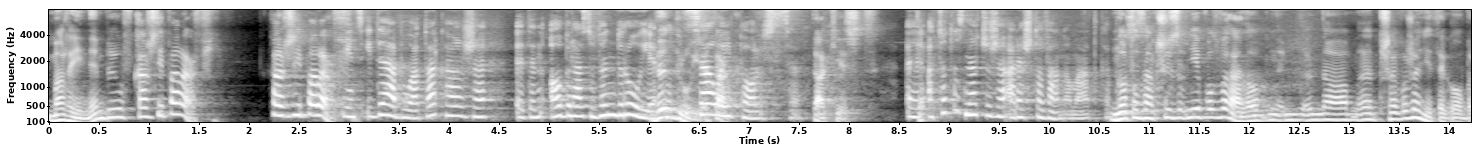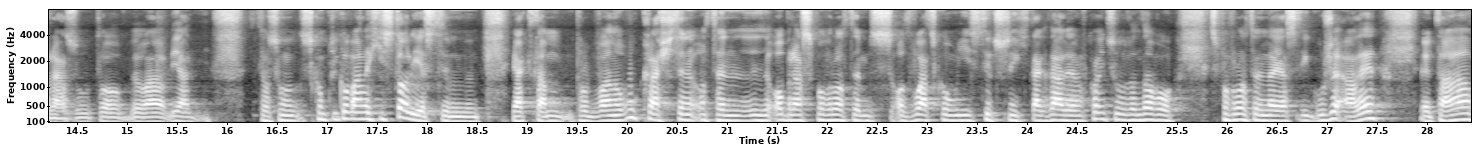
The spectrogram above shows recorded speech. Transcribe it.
maryjnym był w każdej parafii. Każdej parafii. Więc idea była taka, że ten obraz wędruje, wędruje w całej tak. Polsce. Tak jest. To... A co to znaczy, że aresztowano matkę? No to znaczy, że nie pozwalano na przewożenie tego obrazu. To była, ja, to są skomplikowane historie z tym, jak tam próbowano ukraść ten, ten obraz z powrotem z, od władz komunistycznych i tak dalej. W końcu lądował z powrotem na Jasnej Górze, ale ta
